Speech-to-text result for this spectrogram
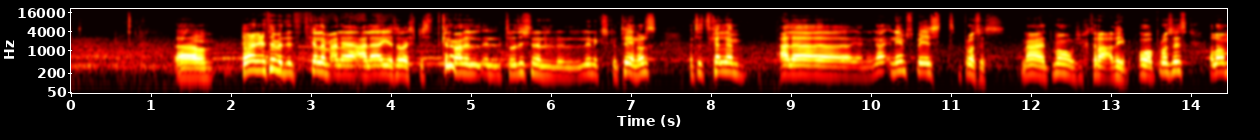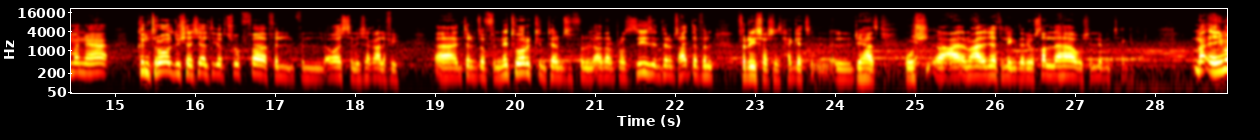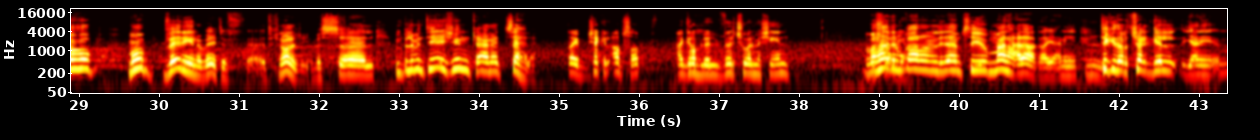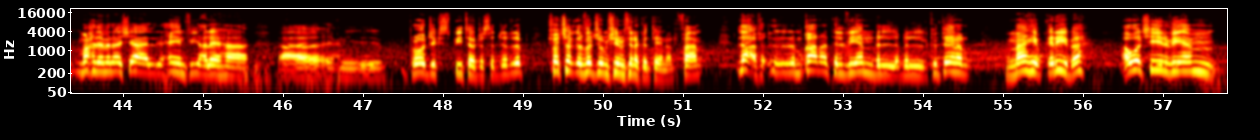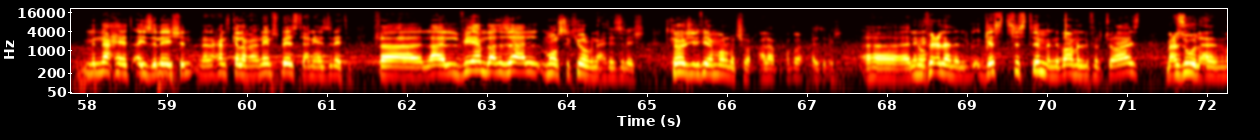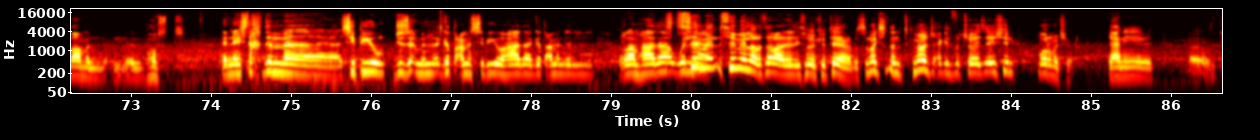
طبعا يعتمد انت تتكلم على على أي OS بس تتكلم على ال traditional Linux containers أنت تتكلم على يعني namespace process ما ما هو اختراع عظيم. هو process اللهم إنها controlled وش الأشياء اللي تقدر تشوفها في ال في ال OS اللي شغالة فيه. in terms of ال network in terms of ال other processes in terms حتى في ال في ال resources حقت ال- الجهاز. وش المعالجات اللي يقدر يوصل لها وش ال limit حقته ما يعني ما هو ما هو very innovative technology بس ال implementation كانت سهلة. طيب بشكل أبسط أقرب لل virtual machine طبعا هذه المقارنة اللي دائما تصير ما لها علاقة يعني مم. تقدر تشغل يعني واحدة من الأشياء اللي الحين في عليها آه يعني projects beta وجالس تجرب شلون تشغل virtual machine مثل ال container ف لا مقارنة ال VM بال container ما هي قريبه أول شيء ال VM من ناحية isolation لأن إحنا نتكلم عن namespace يعني isolated فال VM لا تزال more secure من ناحية isolation ال technology اللي فيها more mature على موضوع isolation آه إنه فعلا ال guest system النظام اللي virtualized معزول على نظام ال- ال- ال host لأنه يستخدم CPU جزء من قطعة من ال CPU هذا قطعة من ال- ال RAM هذا ولا simil similar ترى اللي يسوي ال container بس المقصد إن ال technology حق ال virtualization more mature يعني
